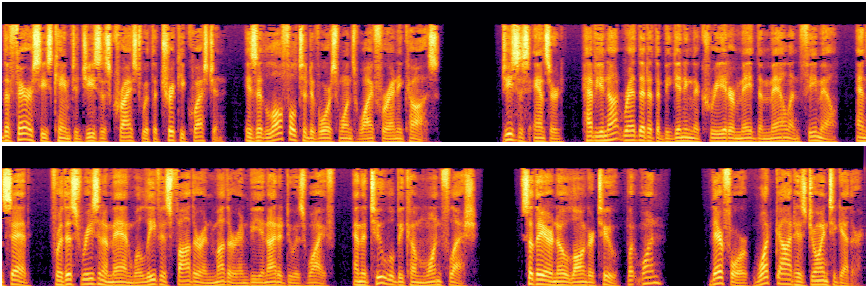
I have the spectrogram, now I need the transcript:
The Pharisees came to Jesus Christ with the tricky question Is it lawful to divorce one's wife for any cause? Jesus answered, Have you not read that at the beginning the Creator made them male and female, and said, For this reason a man will leave his father and mother and be united to his wife, and the two will become one flesh. So they are no longer two, but one? Therefore, what God has joined together,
